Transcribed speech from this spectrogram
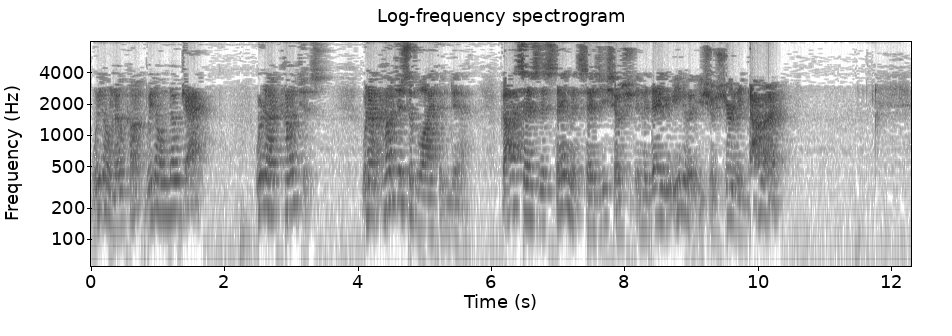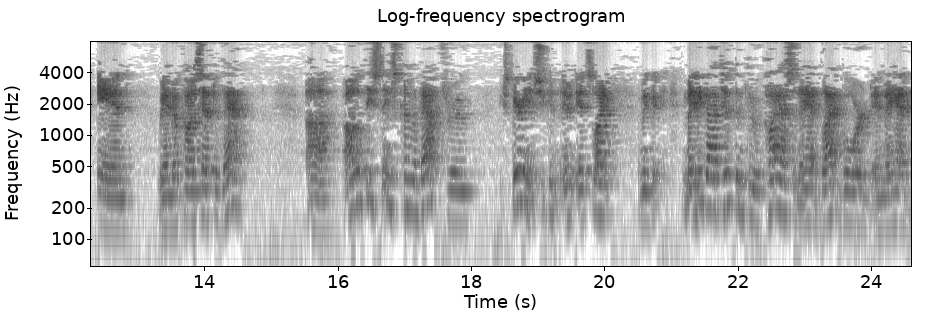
we don't know we don't know Jack. We're not conscious. We're not conscious of life and death. God says this thing that says, "You shall in the day you eat of it, you shall surely die." And we have no concept of that. Uh, all of these things come about through experience. You can. It's like I mean, maybe God took them through a class and they had blackboard and they had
